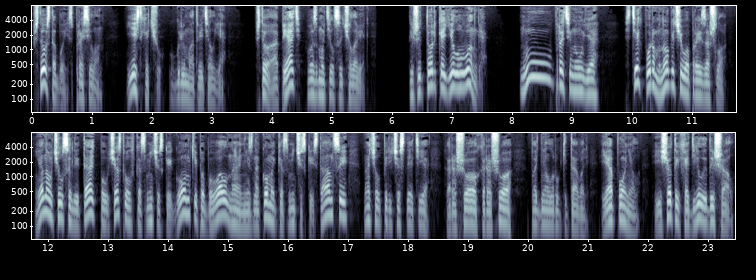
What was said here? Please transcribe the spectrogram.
«Что с тобой?» — спросил он. «Есть хочу», — угрюмо ответил я. «Что, опять?» — возмутился человек. «Ты же только ел у Вонга». «Ну, — протянул я, — с тех пор много чего произошло. Я научился летать, поучаствовал в космической гонке, побывал на незнакомой космической станции, — начал перечислять я. «Хорошо, хорошо», — поднял руки Таваль. «Я понял. Еще ты ходил и дышал».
